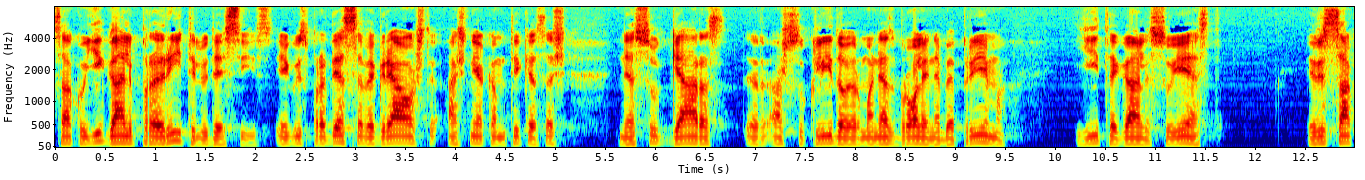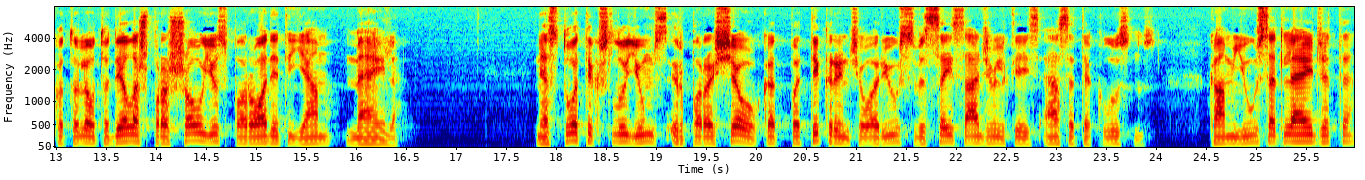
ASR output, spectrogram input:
sako, jį gali praryti liudesys. Jeigu jis pradės save greušti, aš niekam tikęs, aš nesu geras ir aš suklydau ir manęs broliai nebepriima, jį tai gali suėsti. Ir jis sako toliau, todėl aš prašau jūs parodyti jam meilę. Nes tuo tikslu jums ir parašiau, kad patikrinčiau, ar jūs visais atžvilgiais esate klusnus. Kam jūs atleidžiate,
